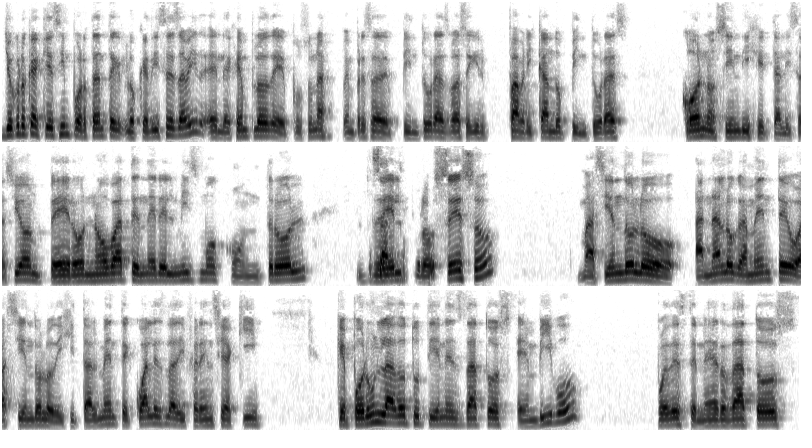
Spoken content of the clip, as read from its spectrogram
yo creo que aquí es importante lo que dices, David, el ejemplo de pues una empresa de pinturas va a seguir fabricando pinturas con o sin digitalización, pero no va a tener el mismo control del proceso haciéndolo análogamente o haciéndolo digitalmente. ¿Cuál es la diferencia aquí? Que por un lado tú tienes datos en vivo, puedes tener datos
